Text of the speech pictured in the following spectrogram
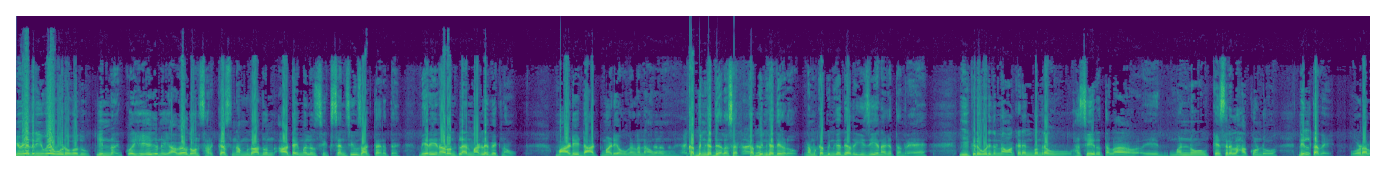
ಇವು ಎದುರು ಇವೇ ಓಡೋಗೋದು. ಇನ್ನು ಹೇಗೂ ಯಾವ್ಯಾವುದೋ ಒಂದು ಸರ್ಕಸ್ ನಮ್ದು ಅದೊಂದು ಆ ಟೈಮಲ್ಲಿ ಒಂದು ಸಿಕ್ಸ್ ಸೆನ್ಸ್ ಯೂಸ್ ಆಗ್ತಾ ಇರುತ್ತೆ. ಬೇರೆ ಏನಾದ್ರು ಒಂದು ಪ್ಲ್ಯಾನ್ ಮಾಡಲೇಬೇಕು ನಾವು. ಮಾಡಿ ಡಾಟ್ ಮಾಡಿ ಅವುಗಳನ್ನ ನಾವು ಕಬ್ಬಿನ ಗದ್ದೆ ಅಲ್ಲ ಸರ್ ಕಬ್ಬಿನ ಗದ್ದೆಗಳು. ನಮ್ಮ ಕಬ್ಬಿನ ಗದ್ದೆ ಆದ್ರೆ ಈಸಿ ಏನಾಗುತ್ತೆ ಅಂದರೆ ಈ ಕಡೆ ಓಡಿದ್ರೆ ನಾವು ಆ ಕಡೆಯಿಂದ ಬಂದರೆ ಅವು ಹಸಿ ಇರುತ್ತಲ್ಲ ಈ ಮಣ್ಣು ಕೆಸರೆಲ್ಲ ಹಾಕ್ಕೊಂಡು ನಿಲ್ತವೆ. ಓಡಲ್ಲ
